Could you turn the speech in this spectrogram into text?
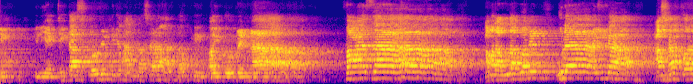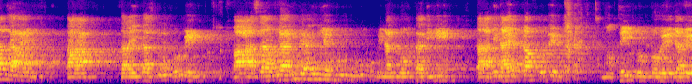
তিনি একটি কাজ করবেন, তিনি আল্লাহ ছাড়া আর কাউকে ভয় করবেন না। আমার আল্লাহ যায় তারা যারা এই কাজগুলো করবে তারা হেদায়েত প্রাপ্তদের মধ্যেই পূর্ণ হয়ে যাবে।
